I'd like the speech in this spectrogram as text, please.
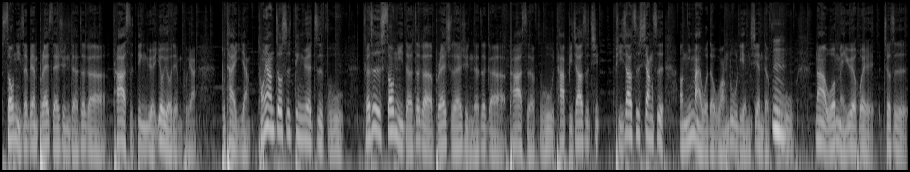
Sony 这边 PlayStation 的这个 Plus 订阅又有点不一样，不太一样。同样都是订阅制服务，可是 Sony 的这个 PlayStation 的这个 Plus 的服务，它比较是轻，比较是像是哦，你买我的网络连线的服务，那我每月会就是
